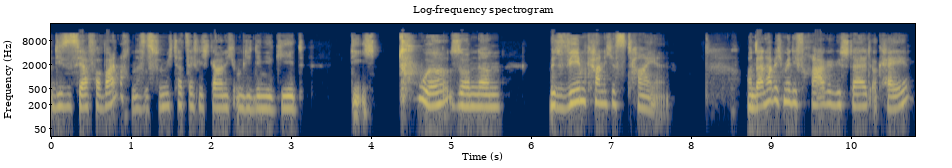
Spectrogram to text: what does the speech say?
dieses Jahr vor Weihnachten, dass es für mich tatsächlich gar nicht um die Dinge geht, die ich tue, sondern mit wem kann ich es teilen? Und dann habe ich mir die Frage gestellt, okay,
